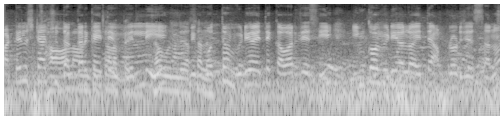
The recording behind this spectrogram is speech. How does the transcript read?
పటేల్ స్టాచ్యూ దగ్గరికి అయితే వెళ్ళి. మొత్తం వీడియో అయితే కవర్ చేసి ఇంకో వీడియోలో అయితే అప్లోడ్ చేస్తాను.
